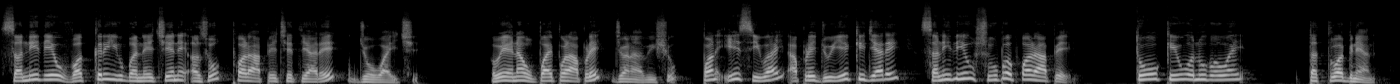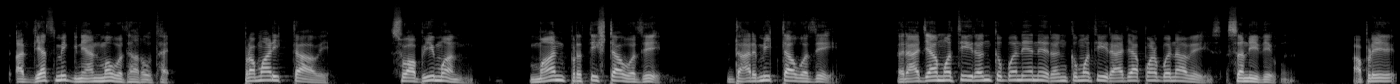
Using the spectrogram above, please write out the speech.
શનિદેવ વક્રી બને છે અને અશુભ ફળ આપે છે ત્યારે જોવાય છે. હવે એના ઉપાય પણ આપણે જણાવીશું. પણ એ સિવાય આપણે જોઈએ કે જ્યારે શનિદેવ શુભ ફળ આપે, તો કેવું અનુભવાય? તત્વજ્ઞાન, આધ્યાત્મિક જ્ઞાનમાં વધારો થાય. પ્રમાણિકતા આવે. સ્વાભિમાન, માન પ્રતિષ્ઠા વધે. ધાર્મિકતા વધે. રાજામાંથી રંક બને અને રંકમાંથી રાજા પણ બનાવે શનિદેવ. આપણે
